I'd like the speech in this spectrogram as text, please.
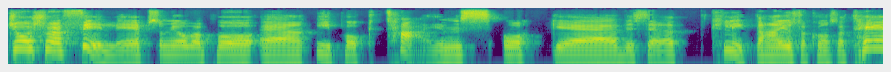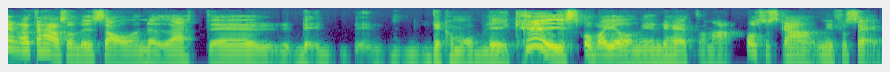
Joshua Phillips som jobbar på eh, Epoch Times och eh, vi ser ett klipp där han just har konstaterat det här som vi sa nu att eh, det, det- det kommer att bli kris och vad gör myndigheterna? Och så ska ni få se.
